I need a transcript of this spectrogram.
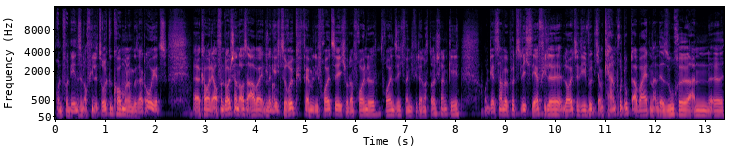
Und von denen sind auch viele zurückgekommen und haben gesagt, oh, jetzt äh, kann man ja auch von Deutschland aus arbeiten, da gehe ich zurück, Family freut sich oder Freunde freuen sich, wenn ich wieder nach Deutschland gehe. Und jetzt haben wir plötzlich sehr viele Leute, die wirklich am Kernprodukt arbeiten, an der Suche, an äh,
